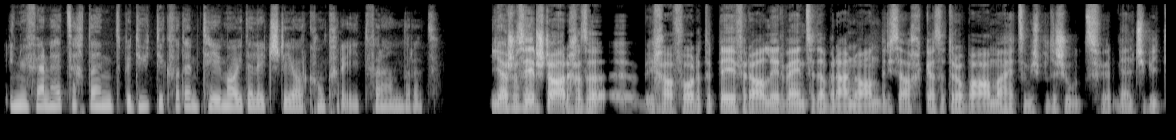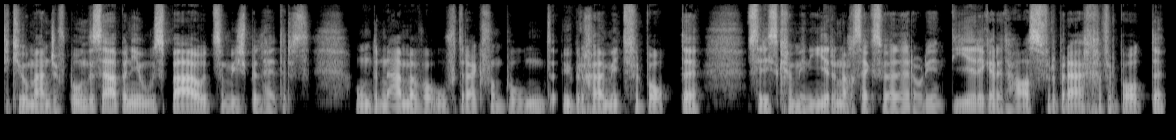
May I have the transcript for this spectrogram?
Inwiefern hat sich denn die Bedeutung von dem Thema in den letzten Jahren konkret verändert? Ja, schon sehr stark. Also, äh, ich habe vor der T für alle erwähnt, es hat aber auch noch andere Sachen gegeben. Also, der Obama hat zum Beispiel den Schutz für LGBTQ-Menschen auf Bundesebene ausgebaut. Zum Beispiel hat er das Unternehmen, das Aufträge vom Bund überkommen, verboten, zu diskriminieren nach sexueller Orientierung. Er hat Hassverbrechen verboten.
